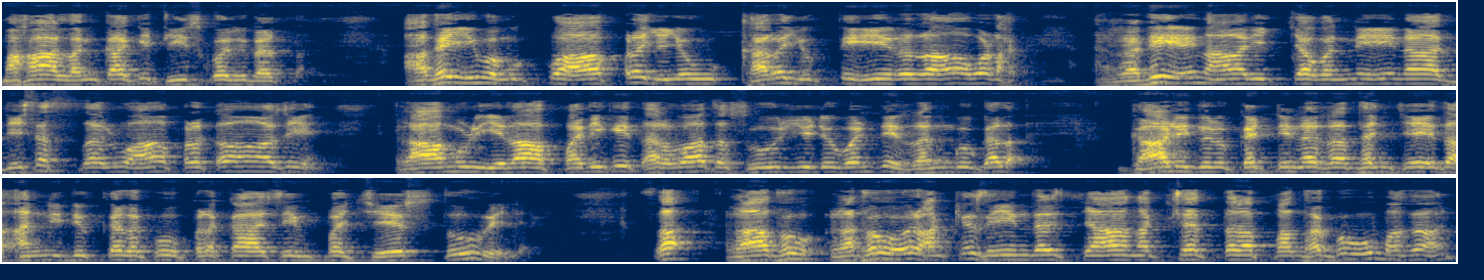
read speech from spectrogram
మహాలంకకి తీసుకొని పెడతా అధైవ ముక్వా ప్రయయౌ ఖరయుక్తేర రావణ రథేనాదిత్యవన్నేన దిశ సర్వా ప్రకాశే రాముడు ఇలా పలికి తర్వాత సూర్యుడు వంటి రంగు గల గాడిదులు కట్టిన రథం చేత అన్ని దిక్కులకు ప్రకాశింప చేస్తూ వెళ్ళాడు. స రాధో రథో రాక్షసేంద్రశ్చ నక్షత్ర పథగో మహాన్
